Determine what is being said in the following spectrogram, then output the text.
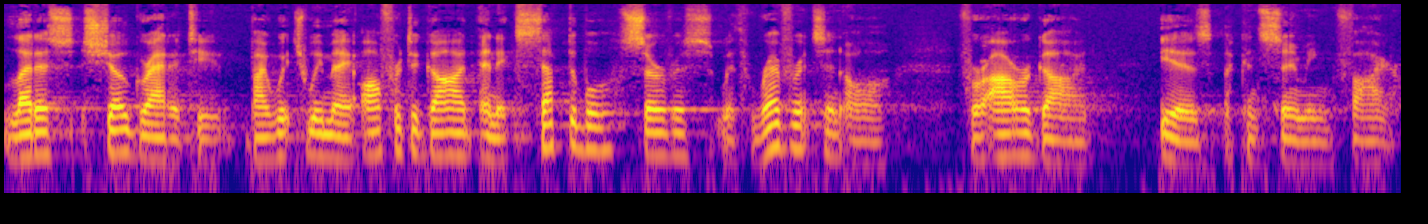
let us show gratitude by which we may offer to God an acceptable service with reverence and awe, for our God is a consuming fire.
